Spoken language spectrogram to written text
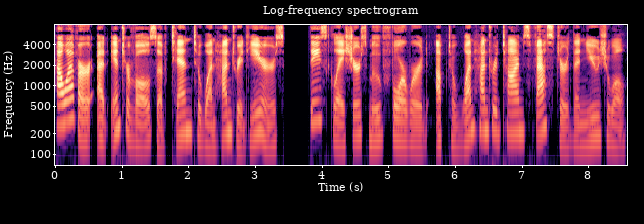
However, at intervals of 10 to 100 years, these glaciers move forward up to 100 times faster than usual.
